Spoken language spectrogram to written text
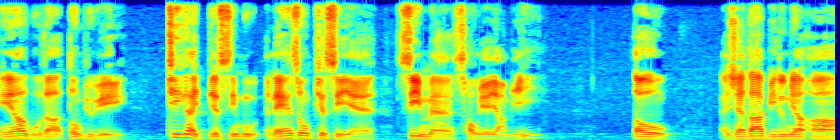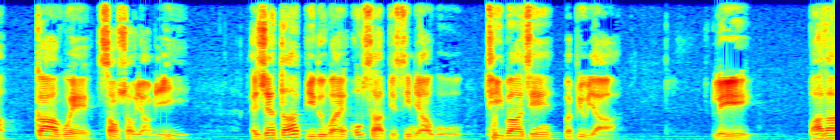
အင်အားကိုသာအသုံးပြု၍ ထိခိုက်ပျက်စီးမှုအ ਨੇ ဆုံးဖြစ်စေရန် စီမံဆောင်ရွက်ရမည်၃အယက်သားပြည်သူများအားကာကွယ်စောင့်ရှောက်ရမည်အယက်သားပြည်သူပိုင်းဥစ္စာပစ္စည်းများကို ထိပါခြင်းမပြုရ၄ဘာသာ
